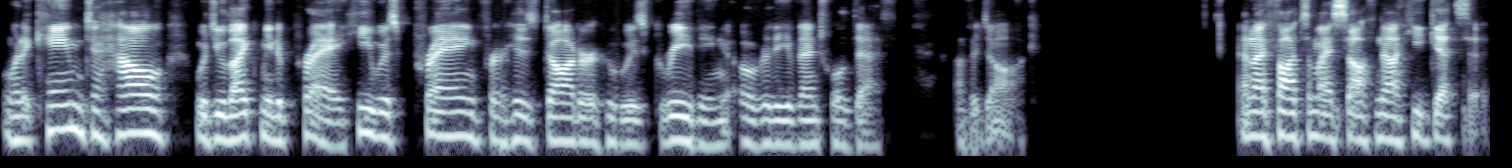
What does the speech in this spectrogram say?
when it came to how would you like me to pray, he was praying for his daughter who was grieving over the eventual death of a dog. And I thought to myself, now he gets it.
